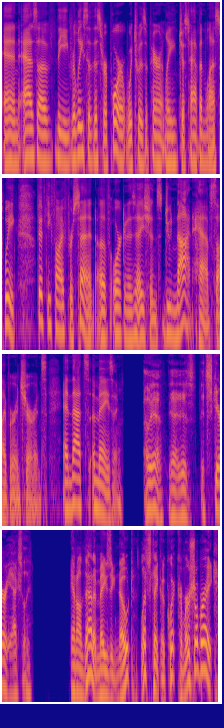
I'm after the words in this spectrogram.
And as of the release of this report, which was apparently just happened last week, 55% of organizations do not have cyber insurance. And that's amazing. Oh, yeah. Yeah, it is. It's scary, actually. And on that amazing note, let's take a quick commercial break.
